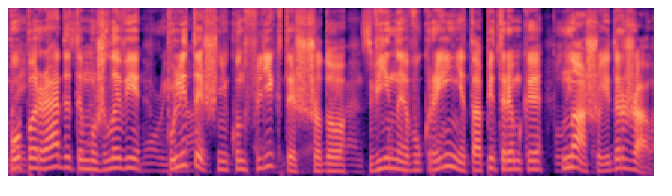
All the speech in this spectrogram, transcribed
попередити можливі політичні конфлікти щодо війни в Україні та підтримки нашої держави?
